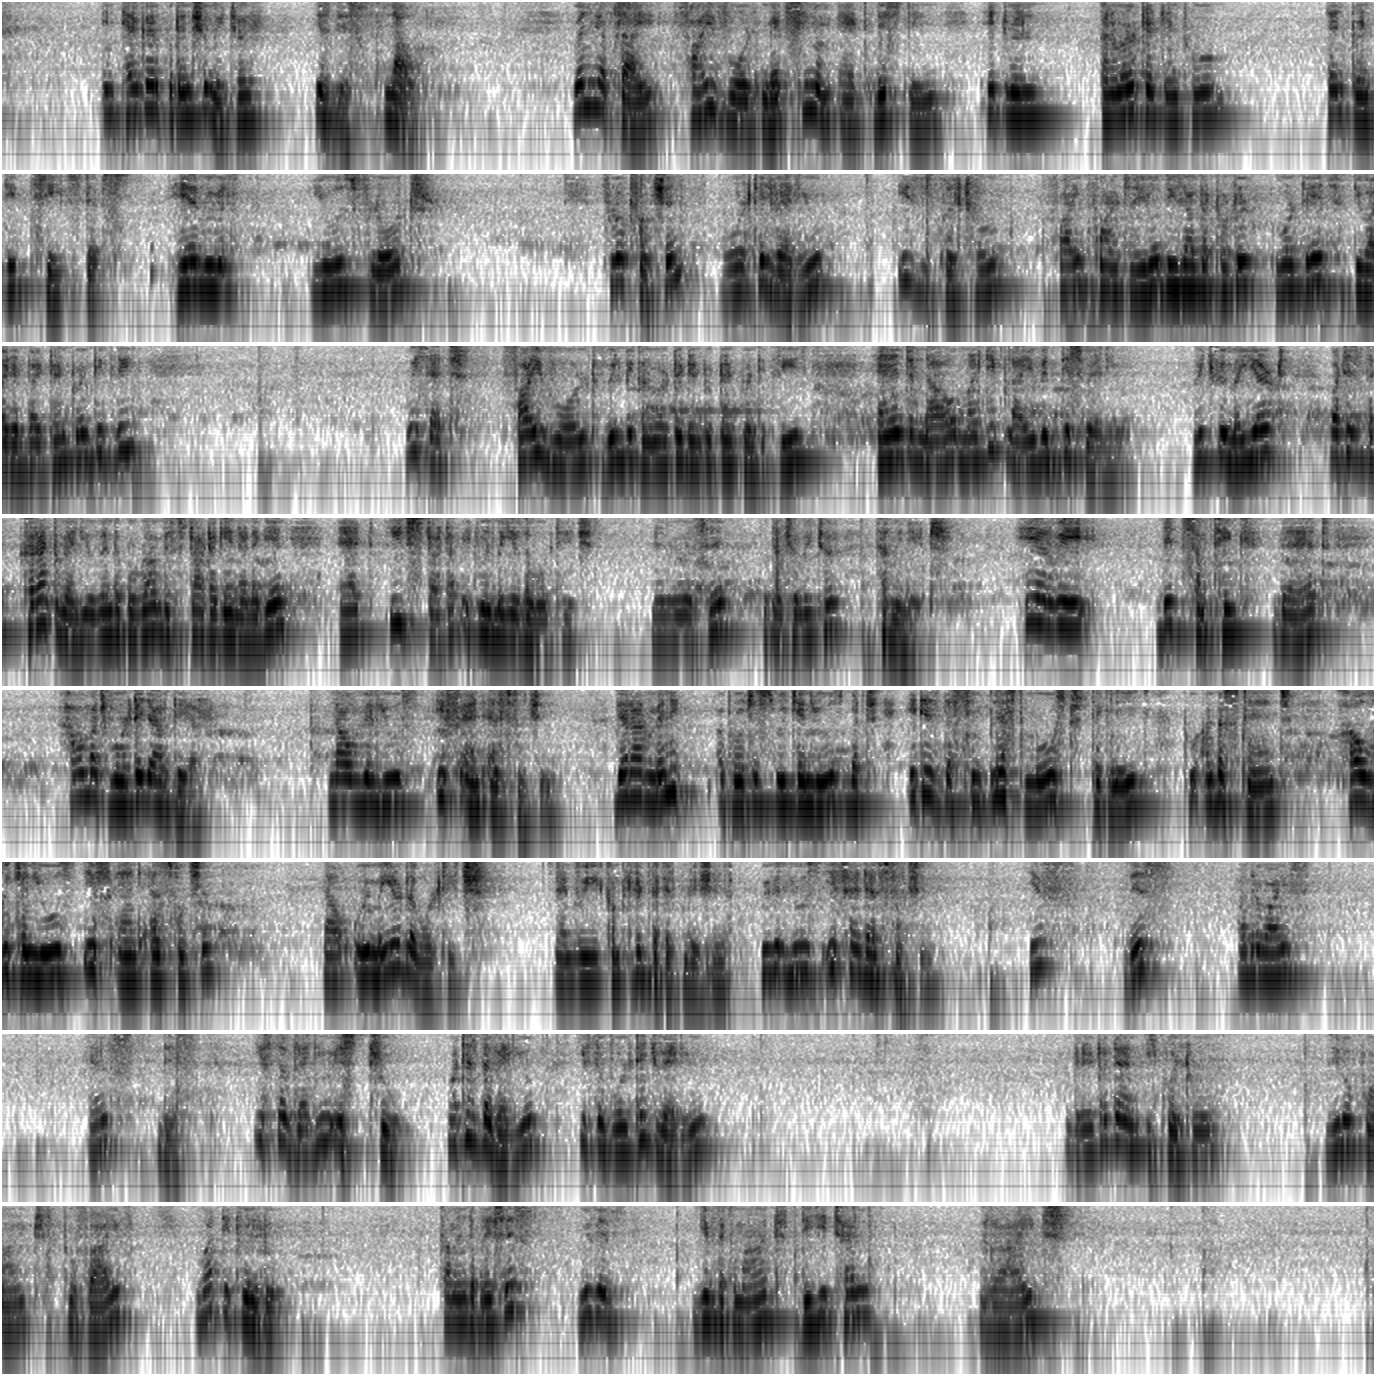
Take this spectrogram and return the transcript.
integer potentiometer is this now when we apply 5 volt maximum at this pin it will convert it into 1023 steps. Here we will use float float function. Voltage value is equal to 5.0 these are the total voltage divided by 1023 we said 5 volt will be converted into 1023s and now multiply with this value which we measured what is the current value when the program will start again and again at each startup it will measure the voltage and we will say potentiometer terminates. Here we did something that how much voltage are there. Now we will use if and else function. There are many approaches we can use but it is the simplest most technique to understand how we can use if and else function. Now we measured the voltage and we completed the calculation. We will use if and else function if this otherwise else this if the value is true what is the value if the voltage value greater than equal to 0.25 what it will do? Come in the braces. We will give the command digital write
